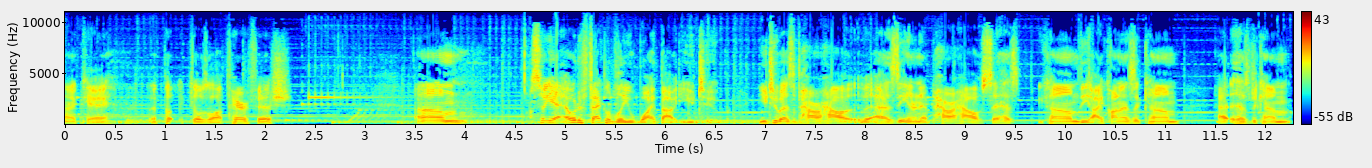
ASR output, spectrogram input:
Okay, that kills a lot of parrotfish. Um, so yeah, it would effectively wipe out YouTube. YouTube as a powerhouse, as the internet powerhouse it has become, the icon has become, has become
